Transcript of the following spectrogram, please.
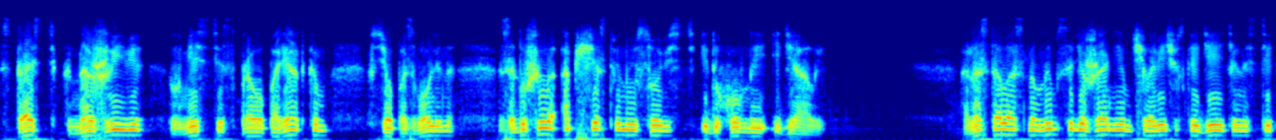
Страсть к наживе вместе с правопорядком все позволено, задушила общественную совесть и духовные идеалы. Она стала основным содержанием человеческой деятельности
